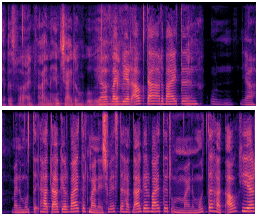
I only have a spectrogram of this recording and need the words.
Ja, das war einfach eine Entscheidung, wo wir. ja, weil wir auch da arbeiten. Und ja, meine Mutter hat da gearbeitet, meine Schwester hat da gearbeitet und meine Mutter hat auch hier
